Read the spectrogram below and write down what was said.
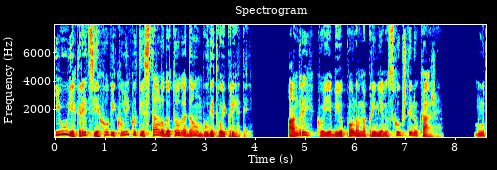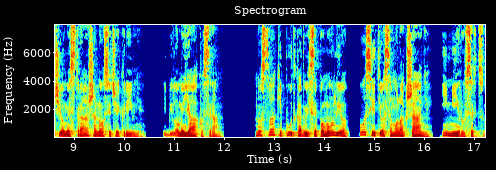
i uvijek reci Jehovi koliko ti je stalo do toga da on bude tvoj prijatelj. Andrej, koji je bio ponovno primljen u skupštinu, kaže Mučio me strašan osjećaj krivnje i bilo me jako sram. No svaki put kad bih se pomolio, osjetio sam olakšanje i mir u srcu.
